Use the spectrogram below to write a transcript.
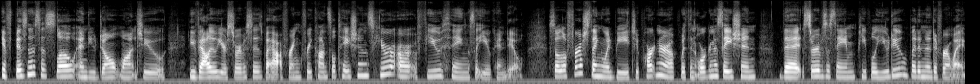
If business is slow and you don't want to devalue your services by offering free consultations, here are a few things that you can do. So, the first thing would be to partner up with an organization that serves the same people you do, but in a different way.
